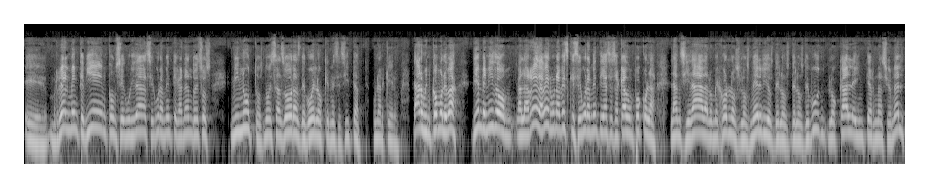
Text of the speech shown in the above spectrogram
eh, realmente bien, con seguridad, seguramente ganando esos minutos, no esas horas de vuelo que necesita un arquero. Darwin, ¿cómo le va? Bienvenido a la red. A ver, una vez que seguramente ya se ha sacado un poco la, ansiedad, a lo mejor los, los nervios de los, de los debut local e internacional,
